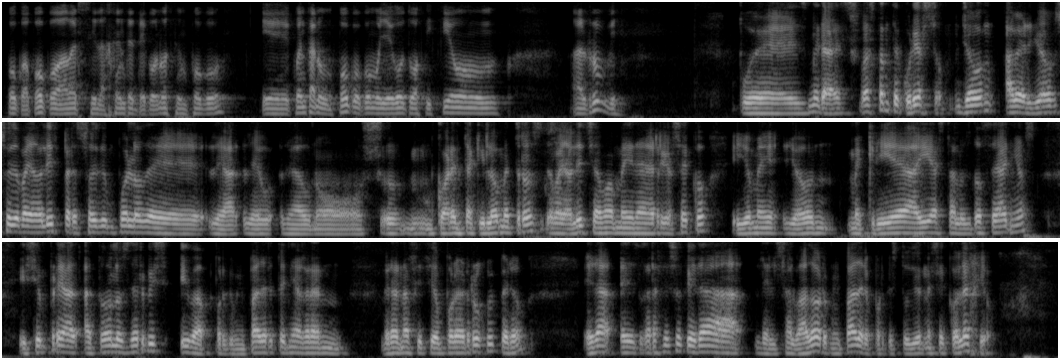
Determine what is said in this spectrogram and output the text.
poco a poco a ver si la gente te conoce un poco. Eh, cuéntanos un poco cómo llegó tu afición al rugby. Pues mira, es bastante curioso. Yo, a ver, yo soy de Valladolid, pero soy de un pueblo de, de, unos 40 mm, kilómetros de Valladolid, se llama Medina de Río Seco, y yo me, yo me crié ahí hasta los 12 años y siempre a, todos los derbis iba, porque mi padre tenía gran, gran afición por el rugby, pero era, es gracioso que era del Salvador, mi padre, porque estudió en ese colegio.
